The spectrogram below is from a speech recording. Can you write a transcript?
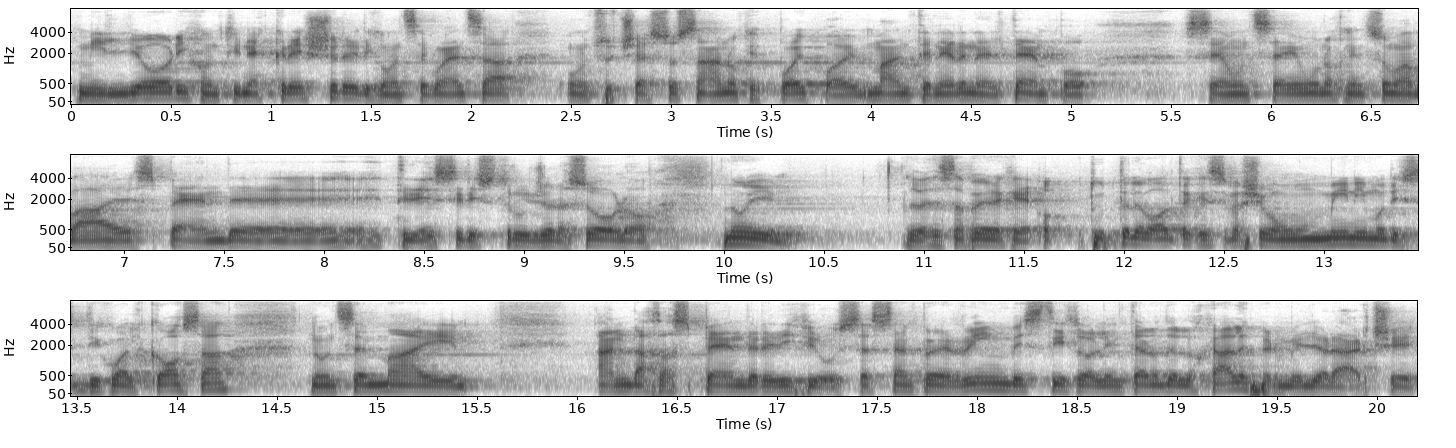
migliori, continui a crescere, di conseguenza un successo sano che poi puoi mantenere nel tempo. Se non sei uno che insomma va e spende e, ti- e si distrugge da solo. Noi dovete sapere che tutte le volte che si faceva un minimo di, di qualcosa non si è mai andato a spendere di più, si è sempre reinvestito all'interno del locale per migliorarci.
